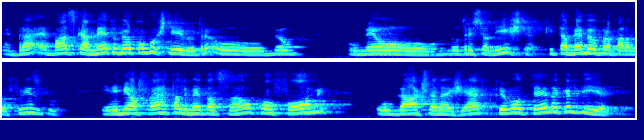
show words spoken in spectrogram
é, é basicamente o meu combustível. O meu, o meu nutricionista, que também é meu preparador físico, ele me oferta alimentação conforme o gasto energético que eu vou ter naquele dia.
